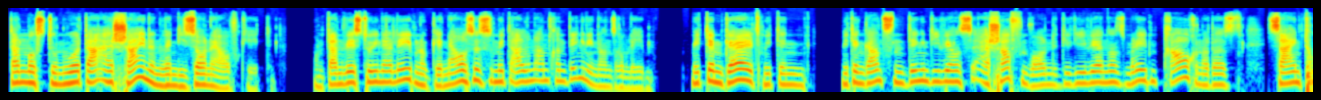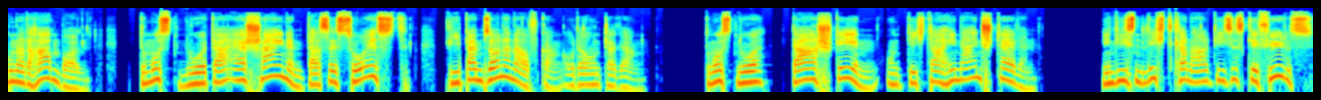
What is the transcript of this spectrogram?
dann musst du nur da erscheinen, wenn die Sonne aufgeht. Und dann wirst du ihn erleben. Und genauso ist es mit allen anderen Dingen in unserem Leben. Mit dem Geld, mit den, mit den ganzen Dingen, die wir uns erschaffen wollen, die, die wir in unserem Leben brauchen oder sein, tun oder haben wollen. Du musst nur da erscheinen, dass es so ist, wie beim Sonnenaufgang oder Untergang. Du musst nur da stehen und dich da hineinstellen, in diesen Lichtkanal dieses Gefühls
